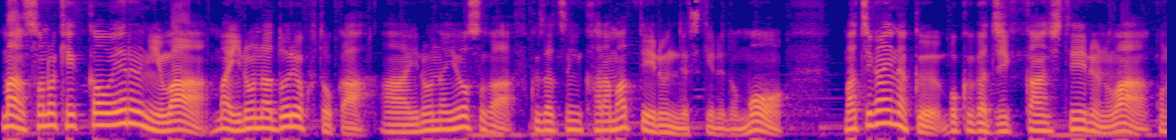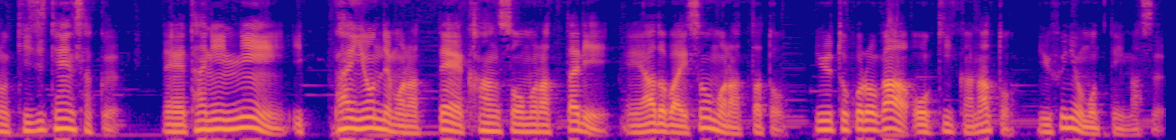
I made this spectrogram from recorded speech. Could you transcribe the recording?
まあその結果を得るには、まあいろんな努力とか、あいろんな要素が複雑に絡まっているんですけれども、間違いなく僕が実感しているのは、この記事添削、えー他人にいっぱい読んでもらって感想をもらったり、えーアドバイスをもらったというところが大きいかなというふうに思っています。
